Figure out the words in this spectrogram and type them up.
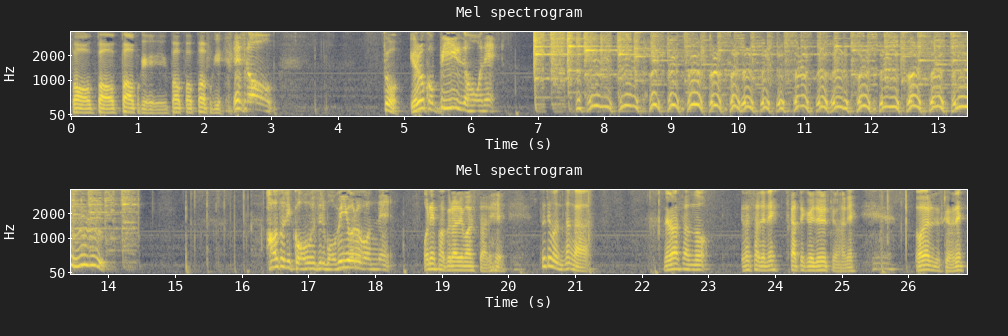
ポンポンポンポキー、ポンポンポンポキー。レッツゴーと、喜びールの方ね。ハートに興奮するボビーオロゴンね。俺パクられましたね。それでもなんか、長川さんの優しさでね、使ってくれてるっていうのはね、わかるんですけどね。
